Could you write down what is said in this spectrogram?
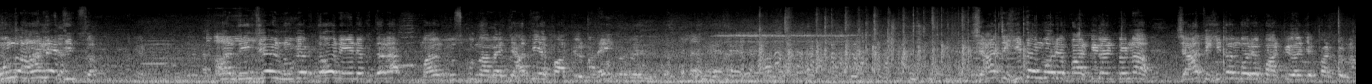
ముందు ఆనే దించుతా ఆ దించిన నువ్వు ఎక్కుతావు నేను ఎక్కుతారా మనం చూసుకుందామే జాతీయ పార్టీలు మరి. జాతి హితం కోరే పార్టీలు అంటున్నా జాతి హితం కోరే పార్టీలు అని చెప్పి అంటున్నా.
